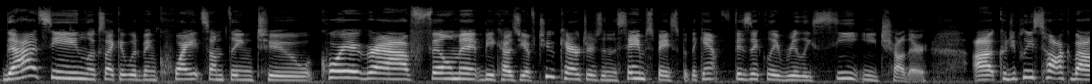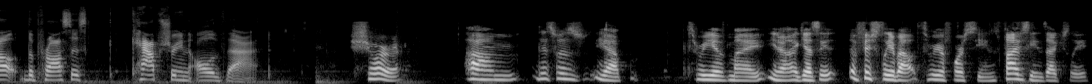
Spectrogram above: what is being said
that scene looks like it would have been quite something to choreograph, film it, because you have two characters in the same space, but they can't physically really see each other. Uh, could you please talk about the process capturing all of that? Sure. Um, this was, yeah, three of my, you know, I guess it, officially about three or four scenes, five scenes actually,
